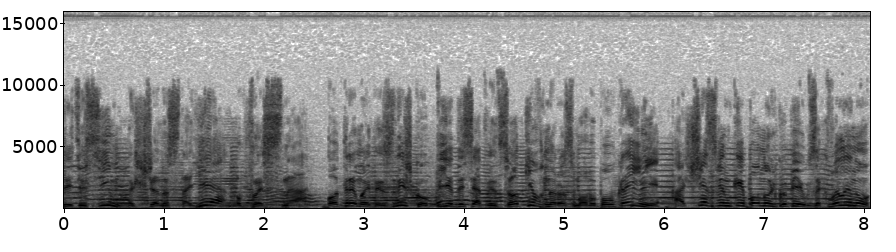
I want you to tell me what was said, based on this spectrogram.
літа. Усім, що настає весна. Отримайте знижку 50% на розмову по Україні. А ще дзвінки по 0 копійок за хвилину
